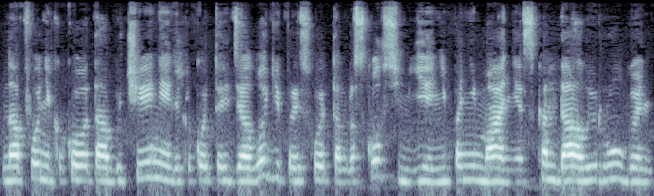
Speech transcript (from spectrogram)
на фоне какого-то обучения или какой-то идеологии происходит там раскол в семье, непонимание, скандалы, ругань.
